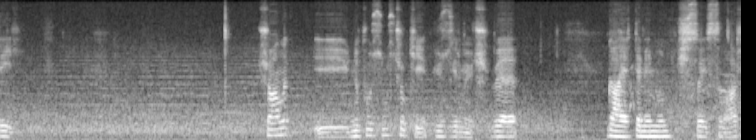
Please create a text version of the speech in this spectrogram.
Değil. Şu anlık e, nüfusumuz çok iyi. 123 ve gayet de memnun kişi sayısı var.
